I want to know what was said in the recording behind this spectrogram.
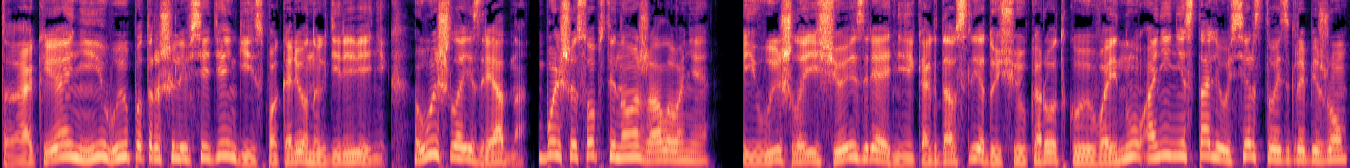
так и они выпотрошили все деньги из покоренных деревенек. Вышло изрядно, больше собственного жалования. И вышло еще изряднее, когда в следующую короткую войну они не стали усердствовать с грабежом,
